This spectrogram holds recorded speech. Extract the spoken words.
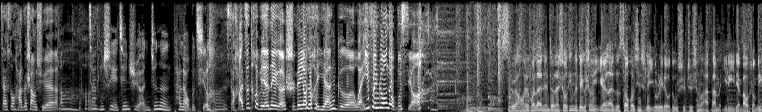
再送孩子上学。啊，家庭事业兼具啊！你真的太了不起了。小孩子特别那个时间要求很严格，晚一分钟都不行。各位好，欢迎回来！您正在收听的这个声音依然来自 SOHO 新势力 Radio 都市之声 FM 一零一点八，我双冰，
